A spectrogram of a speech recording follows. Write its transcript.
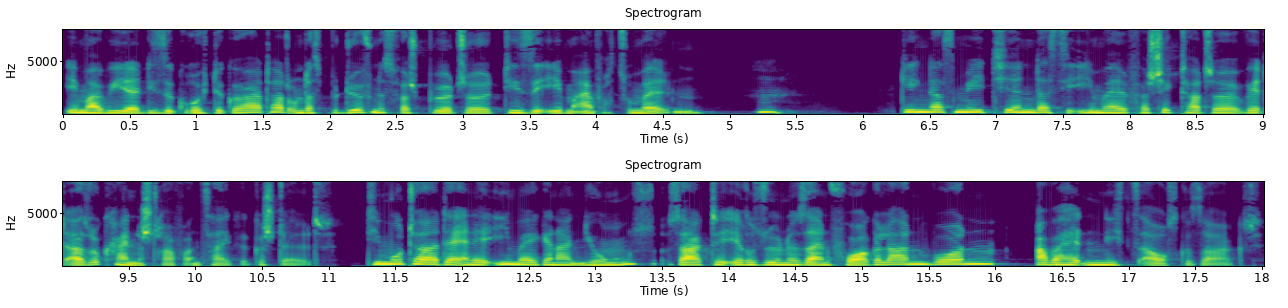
immer wieder diese Gerüchte gehört hat und das Bedürfnis verspürte, diese eben einfach zu melden. Gegen das Mädchen, das die E-Mail verschickt hatte, wird also keine Strafanzeige gestellt. Die Mutter der in der E-Mail genannten Jungs sagte, ihre Söhne seien vorgeladen worden, aber hätten nichts ausgesagt.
